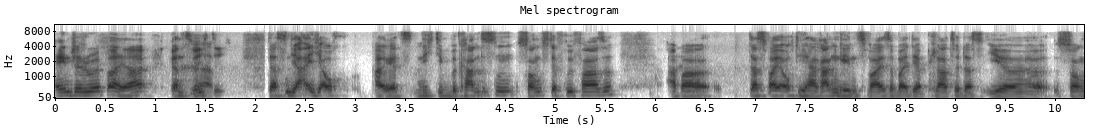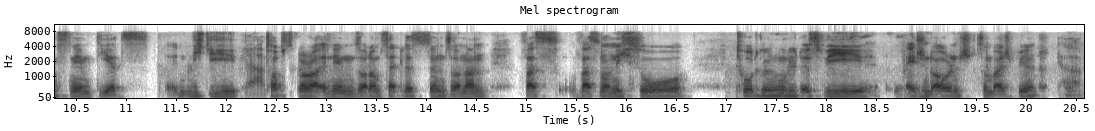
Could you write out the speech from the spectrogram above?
Angel Ripper, ja, ganz Ja. wichtig. Das sind ja eigentlich auch äh, jetzt nicht die bekanntesten Songs der Frühphase, aber das war ja auch die Herangehensweise bei der Platte, dass ihr Songs nehmt, die jetzt äh, nicht die Ja. Topscorer in den Sodom Setlists sind, sondern was, was noch nicht so totgenudelt ist wie Agent Orange zum Beispiel. Ja.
